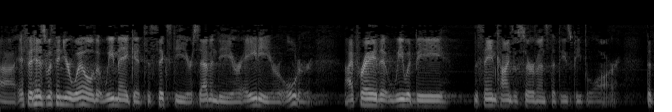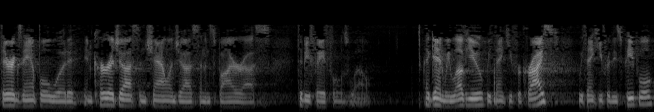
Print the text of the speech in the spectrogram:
uh, if it is within your will that we make it to 60 or 70 or 80 or older, I pray that we would be the same kinds of servants that these people are. That their example would encourage us and challenge us and inspire us to be faithful as well. Again, we love you. We thank you for Christ. We thank you for these people.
